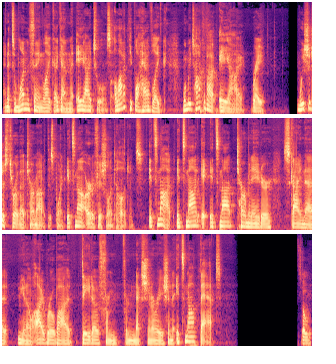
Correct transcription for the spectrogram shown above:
and it's one thing, like, again, AI tools. A lot of people have, like, when we talk about AI, right? We should just throw that term out at this point. It's not artificial intelligence. It's not. It's not. It's not Terminator, Skynet, you know, I, Robot, data from from next generation. It's not that. So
